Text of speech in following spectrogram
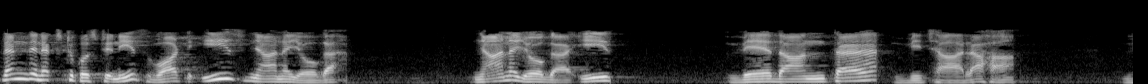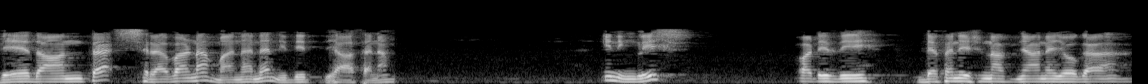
Then the next question is, what is Jnana Yoga? Jnana Yoga is Vedanta Vicharaha. Vedanta Shravana Manana Nididhyasanam. In English, what is the definition of Jnana Yoga?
